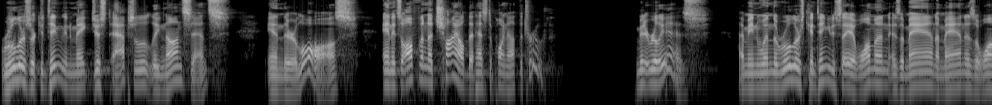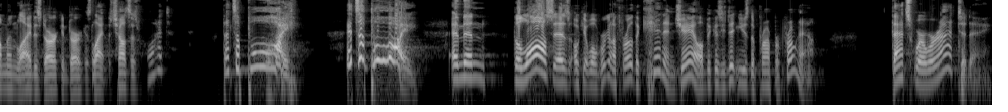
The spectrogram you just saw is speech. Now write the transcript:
rulers are continuing to make just absolutely nonsense in their laws, and it's often a child that has to point out the truth. I mean, it really is. I mean, when the rulers continue to say a woman is a man, a man is a woman, light is dark, and dark is light, the child says, What? That's a boy. It's a boy. And then the law says, okay, well, we're going to throw the kid in jail because he didn't use the proper pronoun. That's where we're at today.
